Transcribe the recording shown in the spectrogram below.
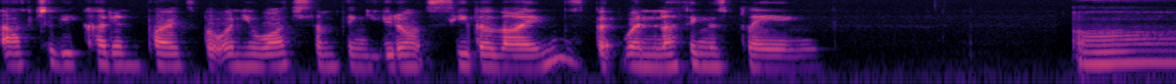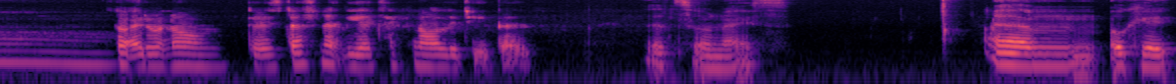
actually cut in parts, but when you watch something you don't see the lines, but when nothing is playing. Oh, So I don't know. There's definitely a technology, but that's so nice. Um, okay,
